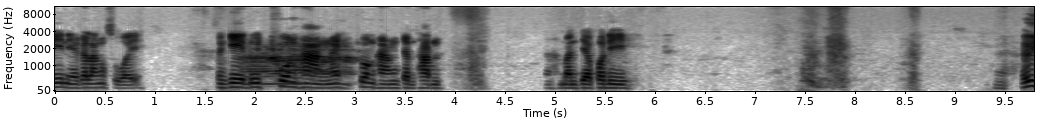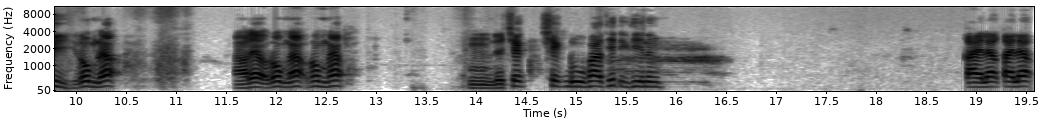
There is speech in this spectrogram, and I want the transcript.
นี้เนี่ยกำลังสวย สังเกตดูช่วงห่างไงช่วงห่างจันทันมันจะพอดีเฮ้ยร่มแล้วเอาแล้วร่มแล้วร่มแล้ว อืมเดี๋ยวเช็คเช็คดูพระอาทิตย์อีกทีหนึ่งใกล้แล้วใกล้แล้ว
